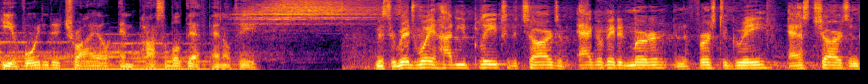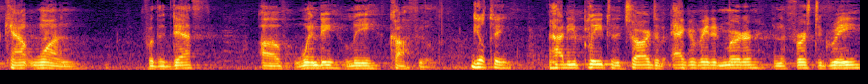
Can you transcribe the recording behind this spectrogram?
he avoided a trial and possible death penalty. Mr. Ridgway, how do you plead to the charge of aggravated murder in the first degree as charged in count one for the death of Wendy Lee Coffield? Guilty. How do you plead to the charge of aggravated murder in the first degree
